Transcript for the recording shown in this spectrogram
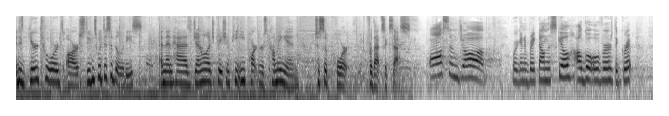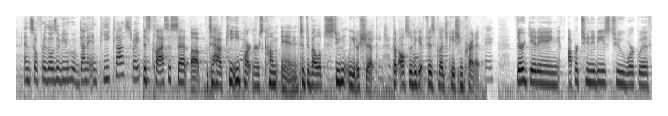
It is geared towards our students with disabilities and then has general education PE partners coming in to support for that success. Awesome job. We're gonna break down the skill. I'll go over the grip. And so for those of you who have done it in PE class, right? This class is set up to have PE partners come in to develop student leadership, but also to get physical education credit. They're getting opportunities to work with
